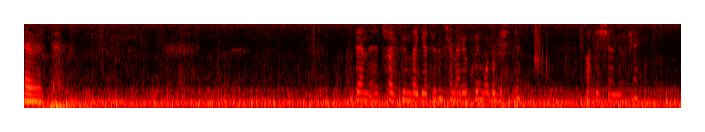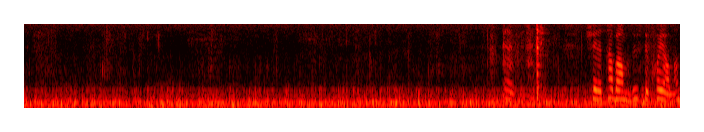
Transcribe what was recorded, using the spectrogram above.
Evet. Ben e, çay suyunu da getirdim kenara koyayım o da pişsin. Ateş yanıyorken. Evet. Şöyle tabağımızı üste koyalım.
